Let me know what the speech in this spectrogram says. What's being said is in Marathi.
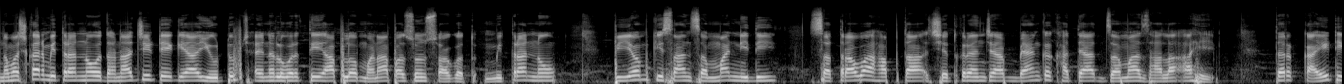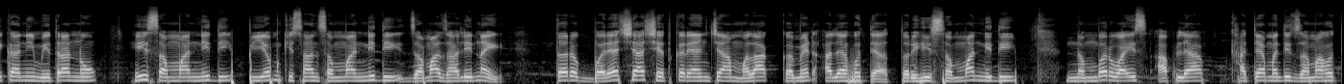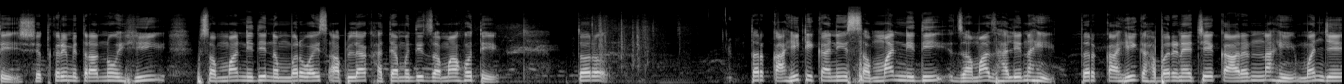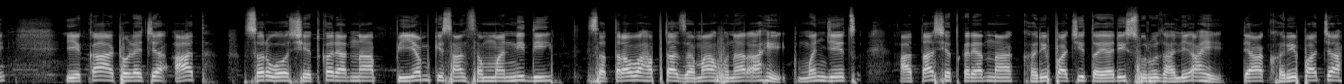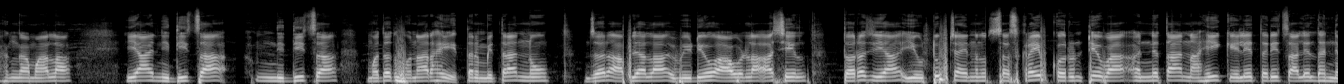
नमस्कार मित्रांनो धनाजी टेक या यूट्यूब चॅनलवरती आपलं मनापासून स्वागत. मित्रांनो पी एम किसान सन्मान निधी सतरावा हप्ता शेतकऱ्यांच्या बँक खात्यात जमा झाला आहे. तर काही ठिकाणी मित्रांनो ही सन्मान निधी पी एम किसान सन्मान निधी जमा झाली नाही. तर बऱ्याचशा शेतकऱ्यांच्या मला कमेंट आल्या होत्या. तर ही सन्मान निधी नंबर वाईज आपल्या खात्यामध्ये जमा होते. शेतकरी मित्रांनो ही सन्मान निधी नंबर वाईज आपल्या खात्यामध्ये जमा होते. तर तर काही ठिकाणी सन्मान निधी जमा झाली नाही. तर काही घाबरण्याचे कारण नाही. म्हणजे एका आठवड्याच्या आत सर्व शेतकऱ्यांना पी एम किसान सन्मान निधी सतरावा हप्ता जमा होणार आहे. म्हणजेच आता शेतकऱ्यांना खरीपाची तयारी सुरू झाली आहे. त्या खरीपाच्या हंगामाला या निधीचा निधीचा मदत होणार आहे. तर मित्रांनो जर आपल्याला व्हिडिओ आवडला असेल तरच या यूट्यूब चॅनल सबस्क्राईब करून ठेवा. अन्यथा नाही केले तरी चालेल. धन्यवाद.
